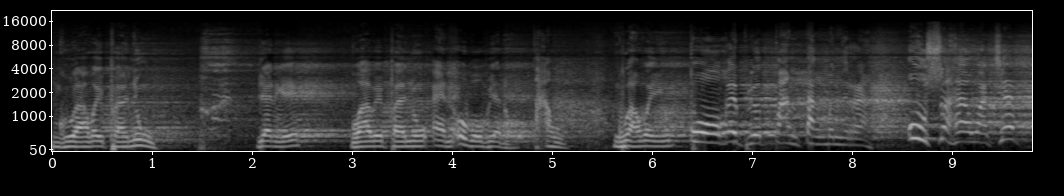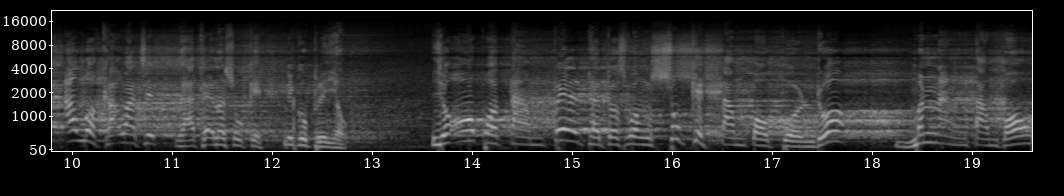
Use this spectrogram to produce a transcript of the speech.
Nggawe banyu. Ya nggih? Nggawe banyu NU apa piye tahu Gawe pokoknya beliau pantang menyerah. Usaha wajib, Allah gak wajib. Lah ada sugih niku beliau. Ya apa tampil dados wong sugih tanpa bondo, menang tanpa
